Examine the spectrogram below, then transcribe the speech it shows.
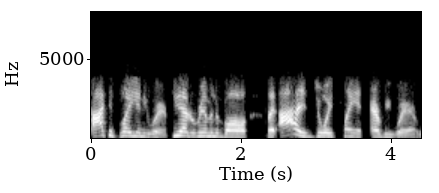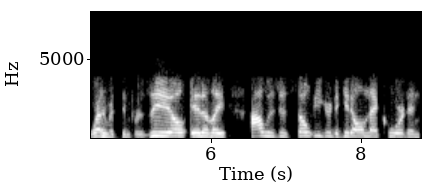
I could play anywhere. If you had a rim and a ball, but I enjoyed playing everywhere, whether it's in Brazil, Italy. I was just so eager to get on that court and,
